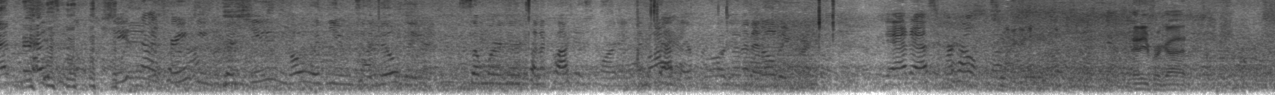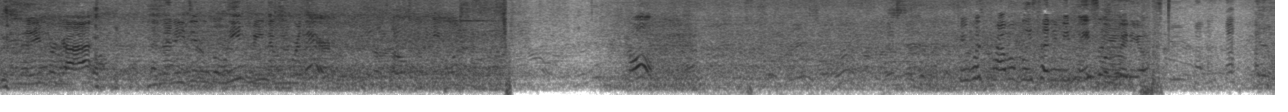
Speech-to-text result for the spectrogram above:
bad, man. She's not cranky because she didn't go with you to the building somewhere near 10 o'clock this morning and sat there for 40 minutes. Building. Dad asked for help. And he forgot. And then he forgot. And then he didn't believe me that we were there. Home. He was probably sending me Facebook videos.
